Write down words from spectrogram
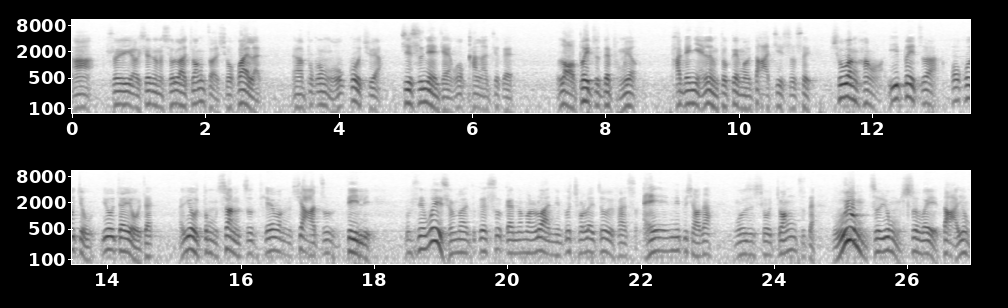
啊，所以有些人说了庄子学坏了啊。不过我过去啊，几十年前我看了这个老辈子的朋友，他的年龄都比我大几十岁，学问很好，一辈子啊喝喝酒，悠哉悠哉，又懂上知天文，下知地理。我说为什么这个世界那么乱？你不出来做一番事？哎，你不晓得。我是说庄子的无用之用是为大用。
